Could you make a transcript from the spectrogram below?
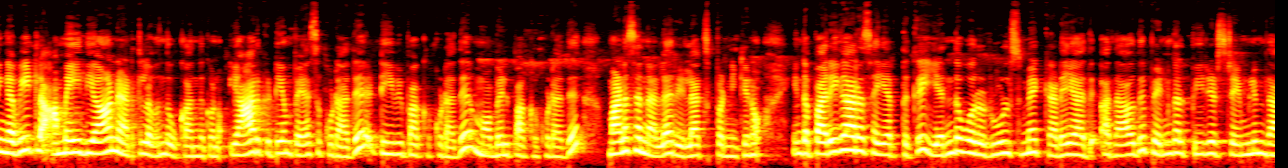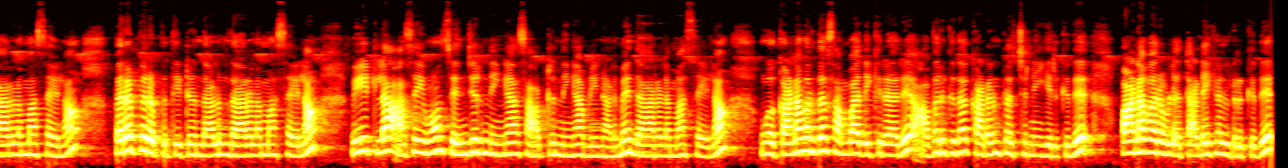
நீங்கள் வீட்டில் அமைதியான இடத்துல வந்து உட்காந்துக்கணும். யாருக்கிட்டேயும் பேசக்கூடாது டிவி பார்க்கக்கூடாது மொபைல் பார்க்கக்கூடாது. மனசை நல்லா ரிலாக்ஸ் பண்ணிக்கணும். இந்த பரிகாரம் செய்கிறதுக்கு எந்த ஒரு ரூல்ஸுமே கிடையாது. அதாவது பெண்கள் பீரியட்ஸ் டைம்லேயும் தாராளமாக செய்யலாம். பிறப்பிறப்பு தீட்டு இருந்தாலும் தாராளமாக செய்யலாம். வீட்டில் அசைவம் செஞ்சுருந்தீங்க சாப்பிட்ருந்தீங்க அப்படின்னாலுமே தாராளமாக செய்யலாம். உங்கள் கணவர் தான் சம்பாதிக்கிறாரு. அவருக்கு தான் கடன் பிரச்சனை இருக்குது. பணவரவில் தடைகள் இருக்குது.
